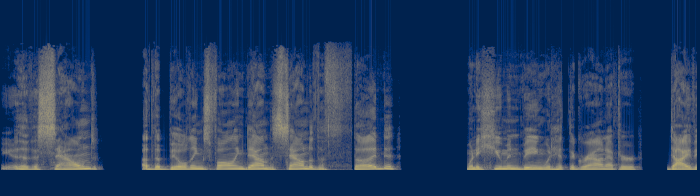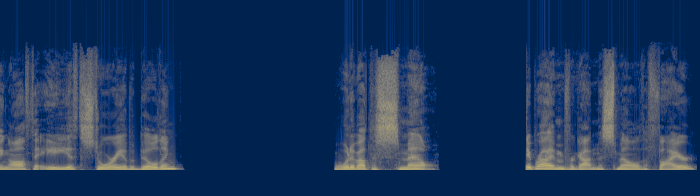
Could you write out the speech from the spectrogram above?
the sound of the buildings falling down, the sound of the thud when a human being would hit the ground after diving off the 80th story of a building. What about the smell? They probably haven't forgotten the smell of the fire,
